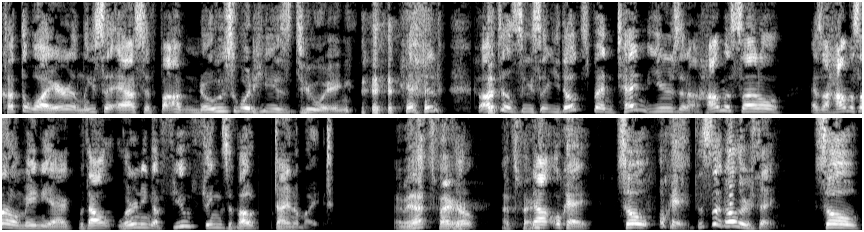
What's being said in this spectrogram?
cut the wire, and Lisa asks if Bob knows what he is doing. And Bob tells Lisa, "You don't spend ten years in a homicidal as a homicidal maniac without learning a few things about dynamite." I mean, that's fair. Now- That's fair. Now, okay, so okay, this is another thing. So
